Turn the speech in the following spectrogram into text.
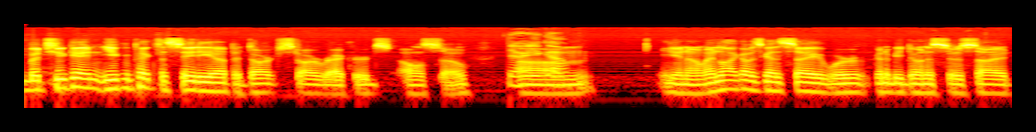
but you can you can pick the CD up at Dark Star Records also. There you go. Um, You know, and like I was going to say, we're going to be doing a suicide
